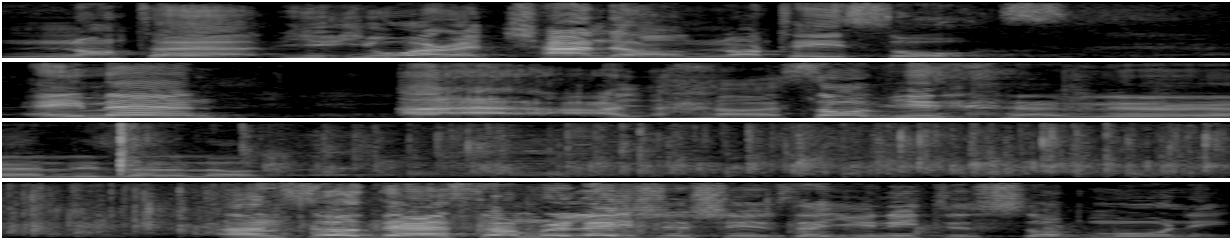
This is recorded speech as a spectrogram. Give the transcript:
not a you are a channel, not a source. Amen. I, I, I, some of you leave that alone. And so there are some relationships that you need to stop mourning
